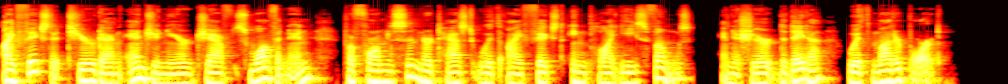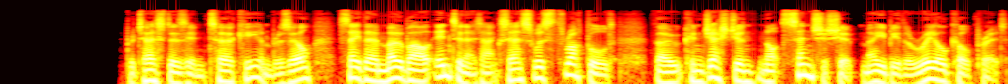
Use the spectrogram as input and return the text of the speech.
I iFixit Teardown engineer Jeff Suovanen performed similar tests with iFixit employees' phones and shared the data with Motherboard. Protesters in Turkey and Brazil say their mobile internet access was throttled, though congestion, not censorship, may be the real culprit.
